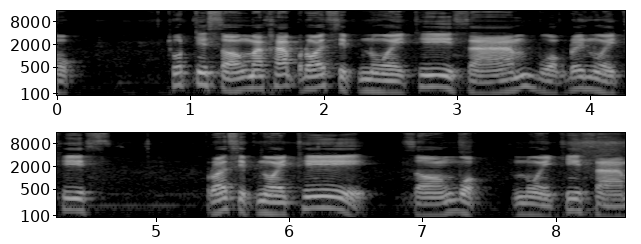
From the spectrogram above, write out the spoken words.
หกชุดที่สองมาครับร้อยสิบหน่วยที่สามบวกด้วยหน่วยที่ร้อยสิบหน่วยที่สองบวกหน่วยที่สาม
